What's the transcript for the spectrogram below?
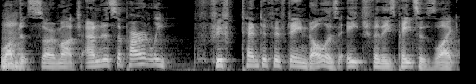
loved it so much, and it's apparently fif- ten to fifteen dollars each for these pizzas. Like,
